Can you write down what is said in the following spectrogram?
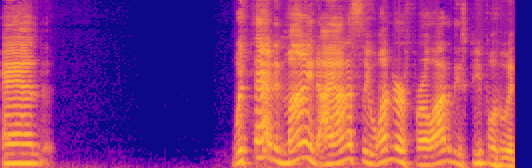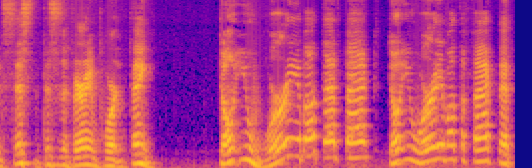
And with that in mind, I honestly wonder for a lot of these people who insist that this is a very important thing, don't you worry about that fact? Don't you worry about the fact that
